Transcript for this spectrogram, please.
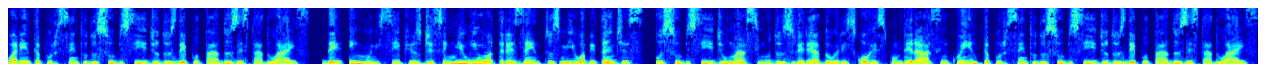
40% do subsídio dos deputados estaduais, D. Em municípios de 100 mil e 1 a 300 mil habitantes, o subsídio máximo dos vereadores corresponderá a 50% do subsídio dos deputados estaduais,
